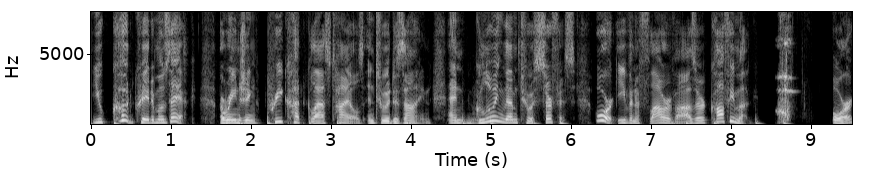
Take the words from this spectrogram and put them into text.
you could create a mosaic, arranging pre cut glass tiles into a design and gluing them to a surface, or even a flower vase or coffee mug. Or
